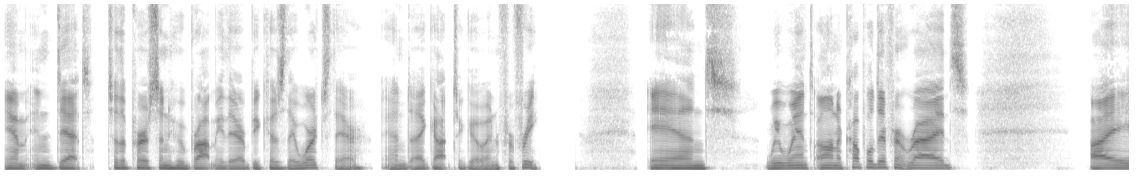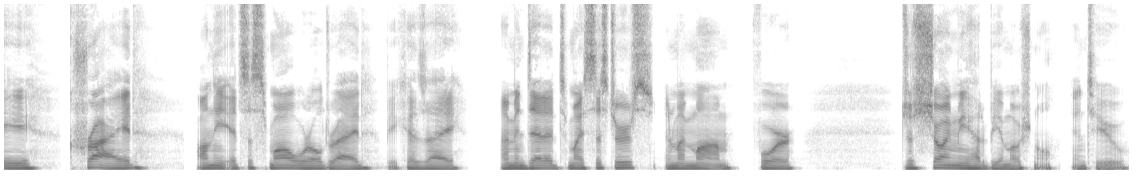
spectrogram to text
am in debt to the person who brought me there because they worked there and I got to go in for free. And we went on a couple different rides. I cried on the It's a Small World ride because I I'm indebted to my sisters and my mom for just showing me how to be emotional and to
